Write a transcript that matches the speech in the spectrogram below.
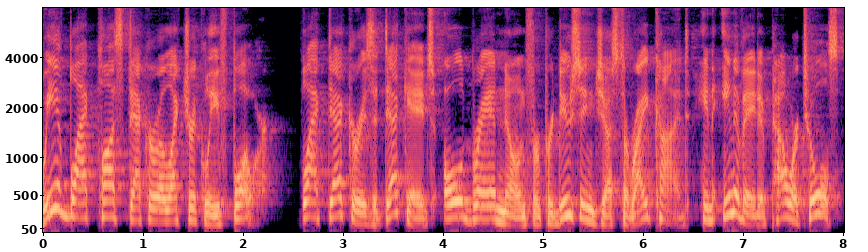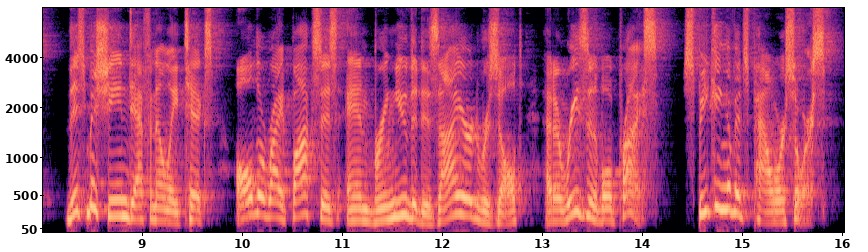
we have Black Plus Decker Electric Leaf Blower. Black Decker is a decades-old brand known for producing just the right kind in innovative power tools. This machine definitely ticks all the right boxes and bring you the desired result at a reasonable price. Speaking of its power source,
